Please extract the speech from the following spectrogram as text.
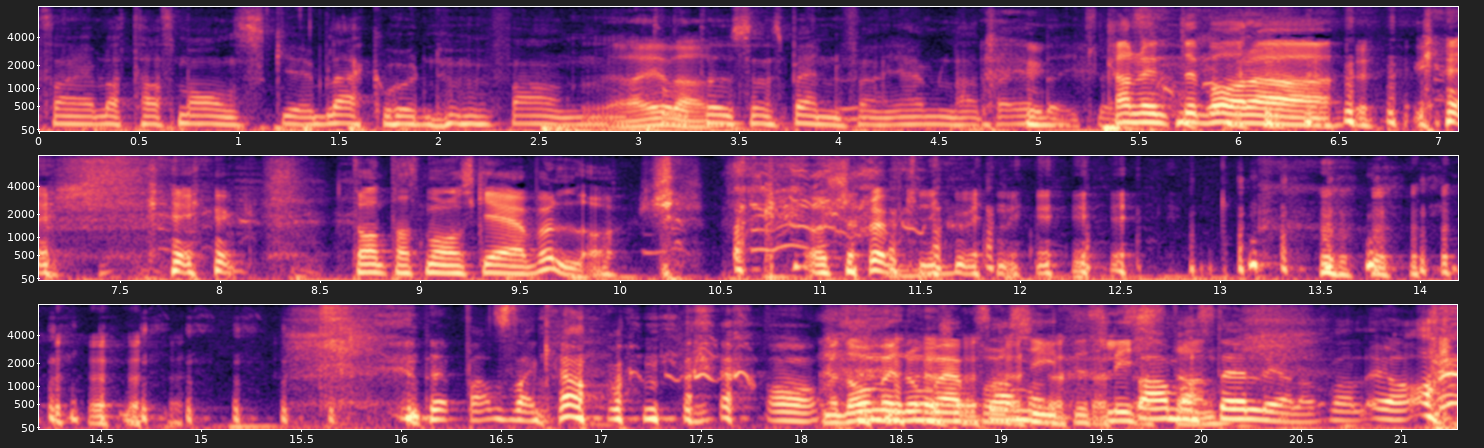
sån jävla tasmansk eh, Blackwood. Fan, Jajamän. 2000 spänn för en jävla träbit. Liksom. Kan du inte bara ta en tasmansk jävel då? Och köra upp kniven i. Det passar kanske. ja. Men de är nog med på Samma- CITES-listan. Samma ställe i alla fall. Ja.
